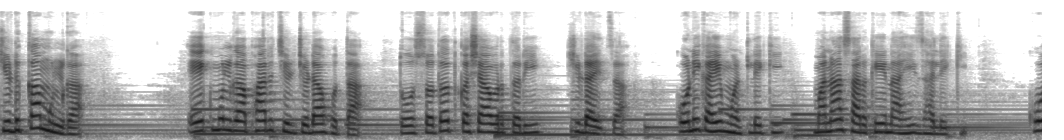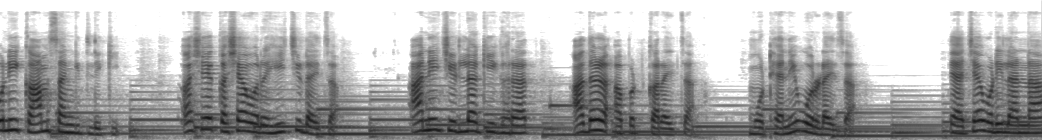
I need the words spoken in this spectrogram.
चिडका मुलगा. एक मुलगा फार चिडचिडा होता. तो सतत कशावर तरी चिडायचा. कोणी काही म्हटले की मनासारखे नाही झाले की. कोणी काम सांगितले की. असे कशावरही चिडायचा. आणि चिडला की घरात आदळ आपट करायचा. मोठ्याने ओरडायचा. त्याच्या वडिलांना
